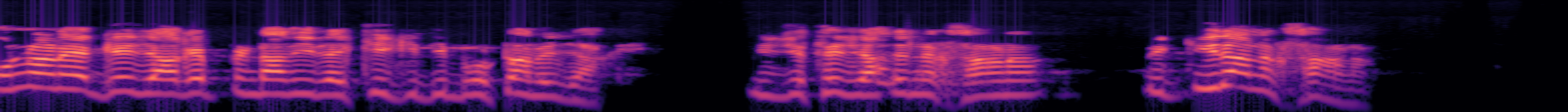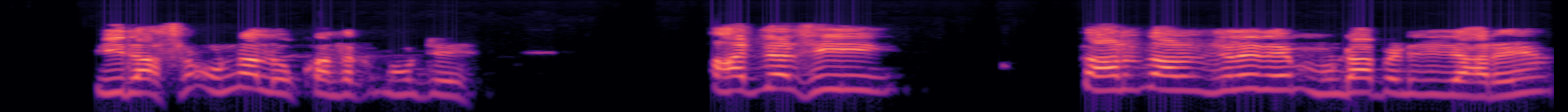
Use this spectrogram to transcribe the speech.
ਉਹਨਾਂ ਨੇ ਅੱਗੇ ਜਾ ਕੇ ਪਿੰਡਾਂ ਦੀ ਰੈਕੀ ਕੀਤੀ, ਵੋਟਾਂ ਤੇ ਜਾ ਕੇ, ਵੀ ਜਿੱਥੇ ਜ਼ਿਆਦਾ ਨੁਕਸਾਨ ਆ, ਵੀ ਕਿਹਦਾ ਨੁਕਸਾਨ ਆ? ਵੀ ਰਸ ਉਹਨਾਂ ਲੋਕਾਂ ਤੱਕ ਪਹੁੰਚੇ। ਅੱਜ ਅਸੀਂ ਤਰਨਤਾਰਨ ਜ਼ਿਲ੍ਹੇ ਦੇ ਮੁੰਡਾ ਪਿੰਡ 'ਚ ਜਾ ਰਹੇ ਹਾਂ।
